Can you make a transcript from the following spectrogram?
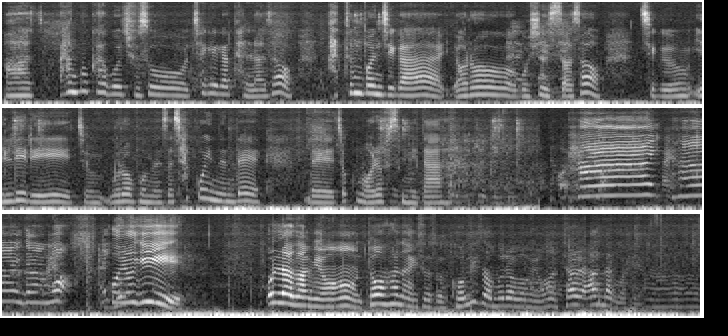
아, 한국하고 주소 체계가 달라서 같은 번지가 여러 곳이 있어서 지금 일일이 좀 물어보면서 찾고 있는데 네, 조금 어렵습니다. はい はい どうも 어, 여기 올라가면 더 하나 있어서 거기서 물어보면 잘 안다고 해요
